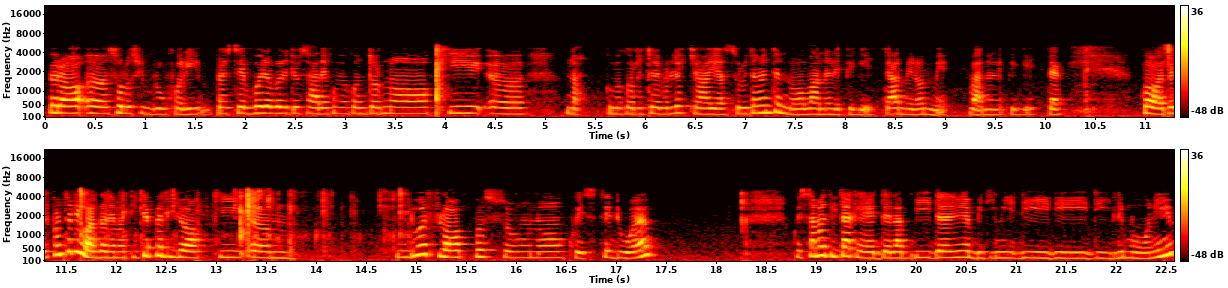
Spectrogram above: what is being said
Però eh, solo sui brufoli. Per se voi lo volete usare come contorno occhi eh, no come correttore per le occhiaie assolutamente no va nelle pieghette. Almeno a me va nelle pieghette. Poi per quanto riguarda le matite per gli occhi um, i due flop sono queste due. Questa matita che è della, B, della linea B di, di, di, limoni.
